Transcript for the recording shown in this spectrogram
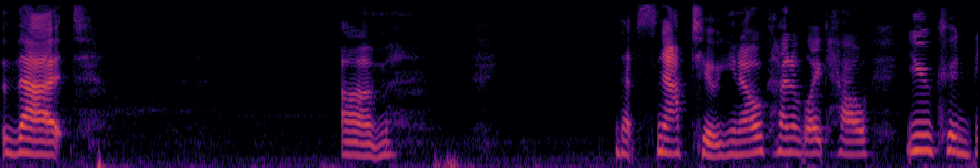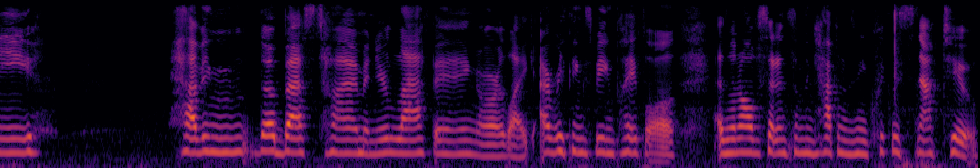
that um that snap to, you know, kind of like how you could be having the best time and you're laughing or like everything's being playful and then all of a sudden something happens and you quickly snap to.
